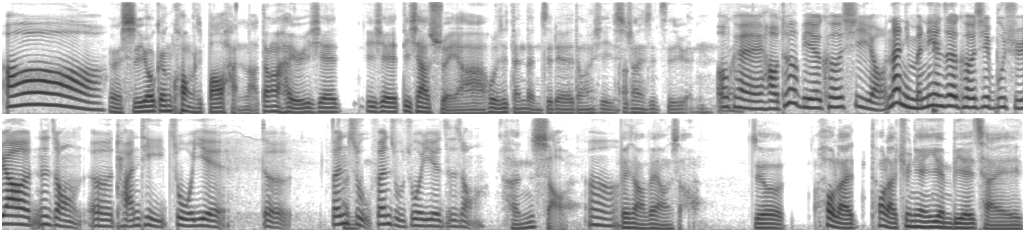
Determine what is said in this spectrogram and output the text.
哦，对，石油跟矿是包含了，当然还有一些。一些地下水啊，或者是等等之类的东西，是算是资源。OK，好特别的科系哦。那你们念这个科系不需要那种呃团体作业的分组分组作业这种？很少，嗯，非常非常少。只有后来后来去念 EMBA 才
